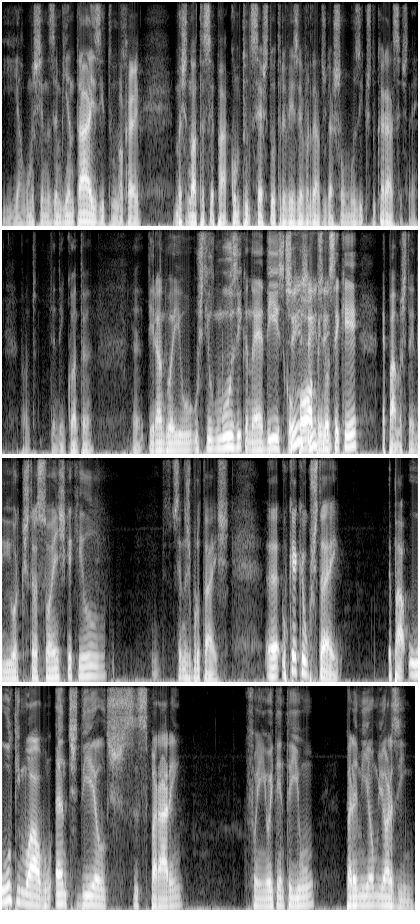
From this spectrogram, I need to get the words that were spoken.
E algumas cenas ambientais e tudo. Ok. Mas nota-se, epá, como tu disseste outra vez, é verdade, os gajos são músicos do caraças, né? Pronto, tendo em conta, eh, tirando aí o, o estilo de música, não é? Disco, Sim, pop sim, e sim. não sei o quê, epá, mas tem ali orquestrações que aquilo, cenas brutais. Eh, o que é que eu gostei? Epá, o último álbum, antes de eles se separarem, que foi em 81, para mim é o melhorzinho.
